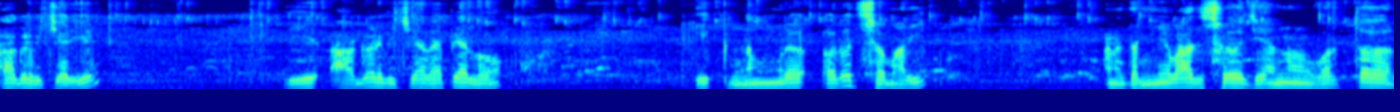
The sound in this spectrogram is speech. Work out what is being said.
આગળ વિચારીએ. એ આગળ વિચાર્યા પહેલો એક નમ્ર અરજ છે મારી. અને ધન્યવાદ છે જેનું વર્તન,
